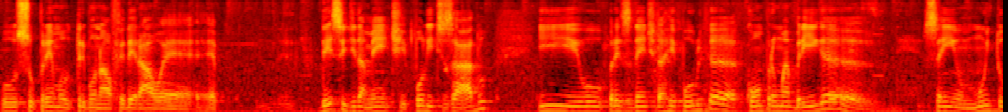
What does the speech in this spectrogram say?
O Supremo Tribunal Federal é, é decididamente politizado e o presidente da República compra uma briga sem muito,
